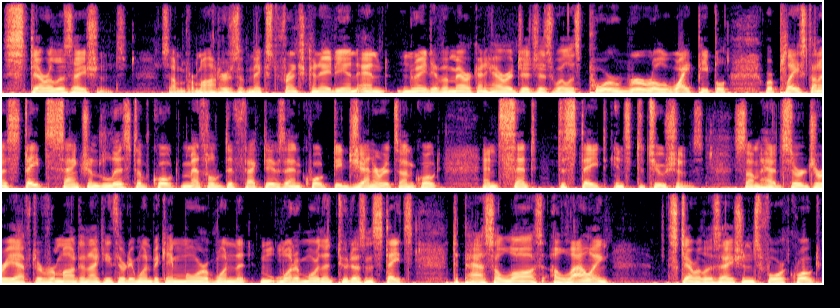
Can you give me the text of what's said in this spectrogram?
sterilizations. Some Vermonters of mixed French Canadian and Native American heritage, as well as poor rural white people, were placed on a state sanctioned list of, quote, mental defectives and, quote, degenerates, unquote, and sent to state institutions. Some had surgery after Vermont in 1931 became more of one, one of more than two dozen states to pass a law allowing sterilizations for, quote,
